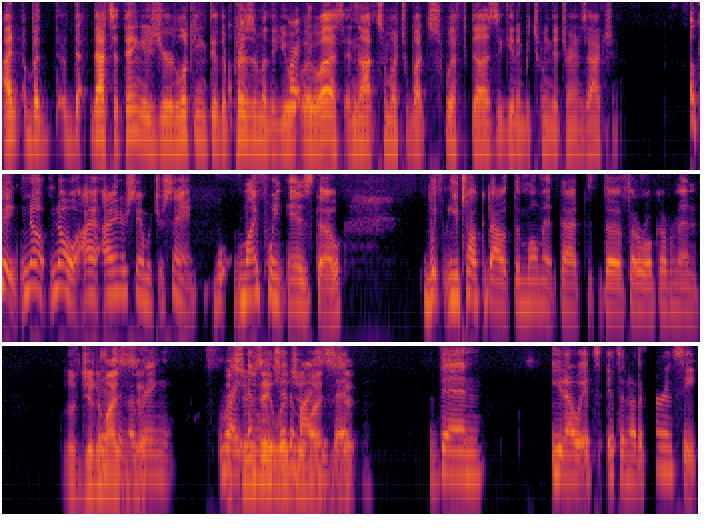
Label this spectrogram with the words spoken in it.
I but th- that's the thing is you're looking through the Okay, prism of the U- right. U.S. and not so much what Swift does to get in between the transaction. Okay, no, no, I, I understand what you're saying. My point is, though, what you talk about the moment that the federal government Legitimizes it ring, as right, soon and as they legitimizes legitimizes it, it. then you know it's it's another currency.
